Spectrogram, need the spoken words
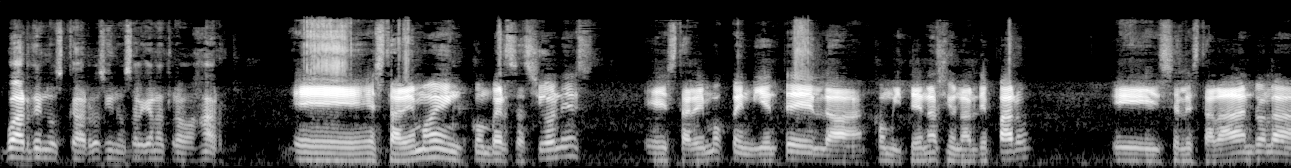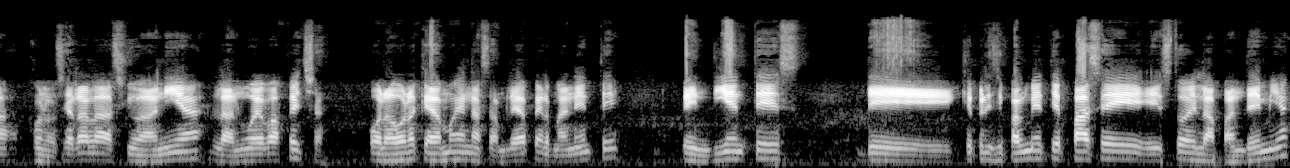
guarden los carros y no salgan a trabajar. Eh, estaremos en conversaciones, eh, estaremos pendientes de la Comité Nacional de Paro, eh, se le estará dando a conocer a la ciudadanía la nueva fecha. Por ahora quedamos en asamblea permanente, pendientes de que principalmente pase esto de la pandemia,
